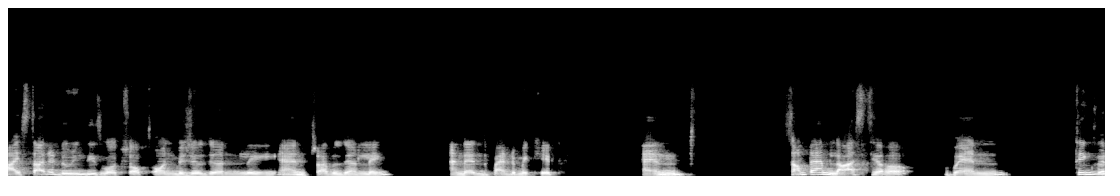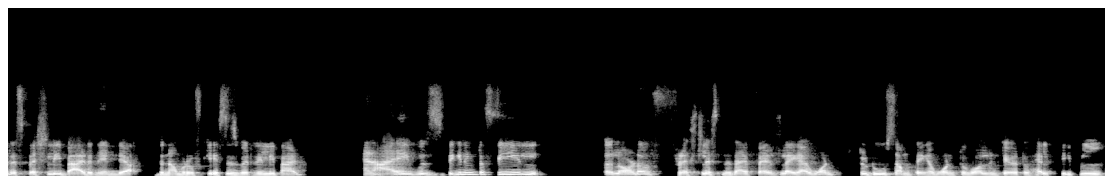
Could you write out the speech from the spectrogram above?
I started doing these workshops on visual journaling and travel journaling. And then the pandemic hit. And sometime last year, when things were especially bad in India, the number of cases were really bad. And I was beginning to feel a lot of restlessness. I felt like I want to do something, I want to volunteer to help people,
